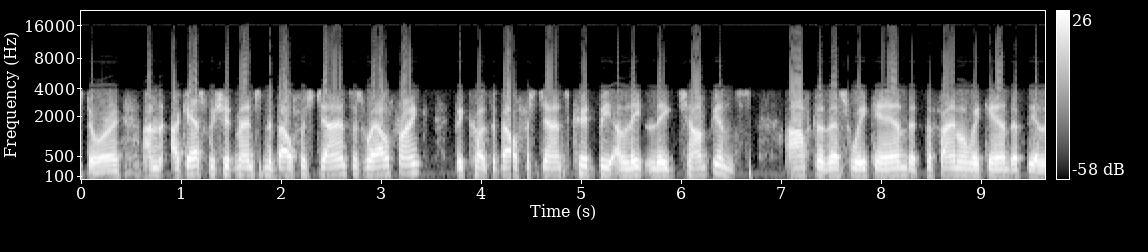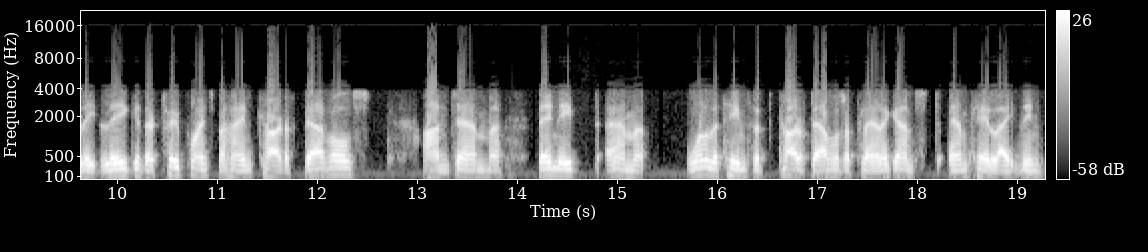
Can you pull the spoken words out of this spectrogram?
story. And I guess we should mention the Belfast Giants as well, Frank, because the Belfast Giants could be Elite League champions after this weekend. It's the final weekend of the Elite League. They're two points behind Cardiff Devils, and um, they need um, one of the teams that Cardiff Devils are playing against, MK Lightning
